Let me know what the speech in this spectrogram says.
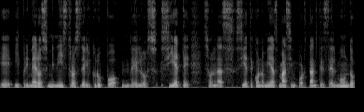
eh, y primeros ministros del grupo de los siete. Son las siete economías más importantes del mundo.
